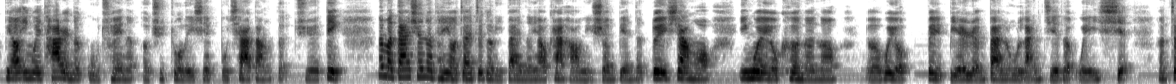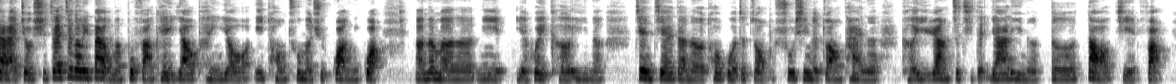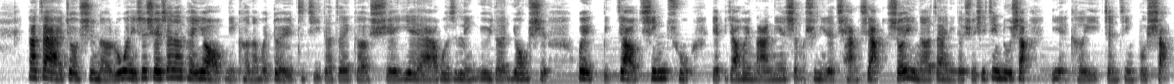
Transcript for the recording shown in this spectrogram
不要因为他人的鼓吹呢而去做了一些不恰当的决定。那么单身的朋友在这个礼拜呢要看好你身边的对象哦，因为有可能呢，呃会有。被别人半路拦截的危险。那再来就是在这个礼拜，我们不妨可以邀朋友一同出门去逛一逛啊。那么呢，你也会可以呢，间接的呢，透过这种舒心的状态呢，可以让自己的压力呢得到解放。那再来就是呢，如果你是学生的朋友，你可能会对于自己的这个学业啊，或者是领域的优势会比较清楚，也比较会拿捏什么是你的强项，所以呢，在你的学习进度上也可以增进不少。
